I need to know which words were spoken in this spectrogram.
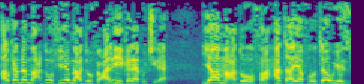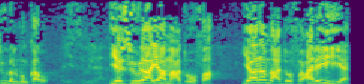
halkanna macduuf iyo macduufu calayhi kalea ku jira. Yaa macduufa xataa yafuuta ow yazuula almunkaru yazuula ayaa macduufa. Yaana macduufu calayhiya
